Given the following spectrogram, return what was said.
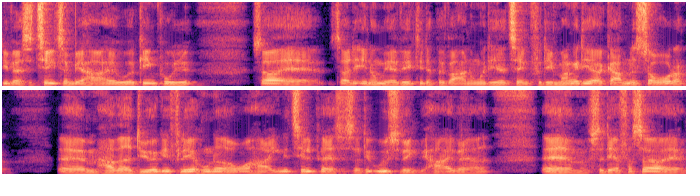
diversitet, som vi har herude af genpulje, så, øh, så er det endnu mere vigtigt at bevare nogle af de her ting, fordi mange af de her gamle sorter øh, har været dyrket i flere hundrede år og har egentlig tilpasset sig det udsving, vi har i vejret. Øh, så derfor så, øh,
